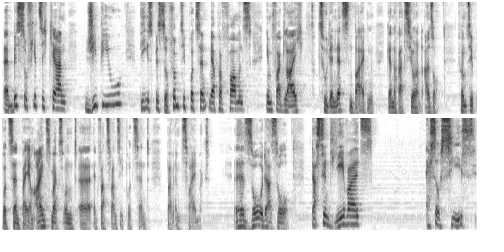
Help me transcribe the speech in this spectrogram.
Äh, bis zu 40 Kern GPU, die ist bis zu 50 Prozent mehr Performance im Vergleich zu den letzten beiden Generationen. Also 50 Prozent bei M1 Max und äh, etwa 20 Prozent beim M2 Max. Äh, so oder so. Das sind jeweils SoCs,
